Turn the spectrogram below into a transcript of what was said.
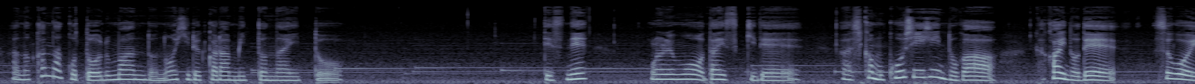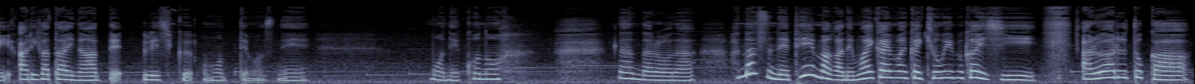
「あのかなことルマンドの昼からミッドナイト」ですね。これも大好きであしかも更新頻度が高いのですごいありがたいなって嬉しく思ってますね。もうねこの なんだろうな。話すねテーマがね毎回毎回興味深いしあるあるとか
